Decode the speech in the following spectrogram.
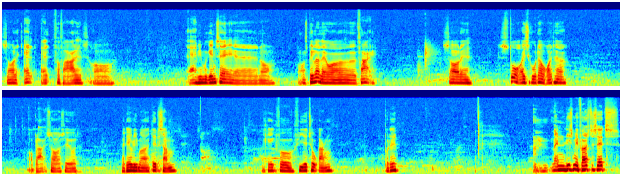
så er det alt, alt for farligt. Og ja, vi må gentage, øh, når, når en spiller laver øh, fejl, så er det stor risiko, der er rødt her. Og bleg så også i øvrigt. Men det er jo lige meget, det er det samme. Man kan ikke få fire to gange på det. Men ligesom i første sæt,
